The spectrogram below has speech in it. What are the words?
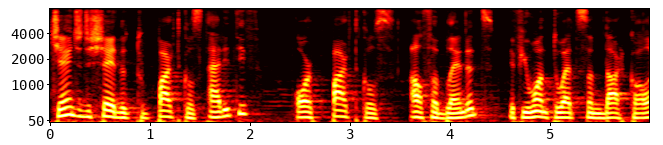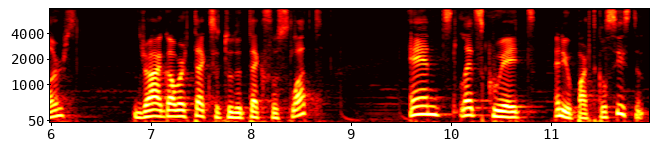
Change the shader to Particles Additive or Particles Alpha Blended if you want to add some dark colors. Drag our texture to the texture slot and let's create a new particle system.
